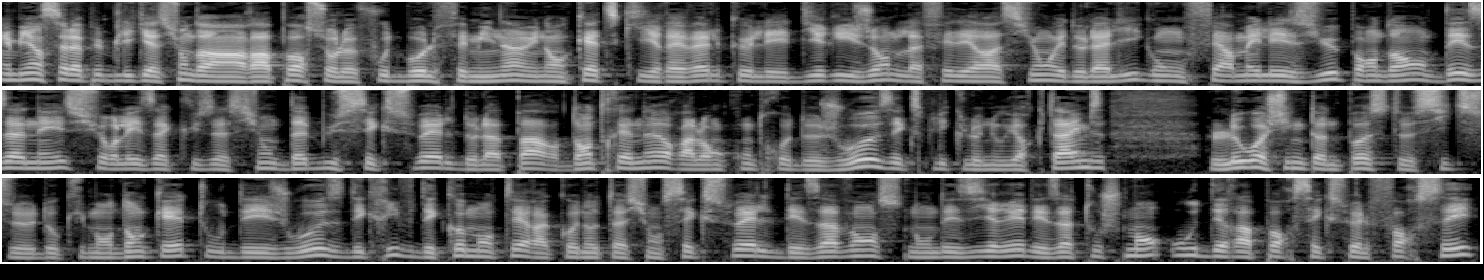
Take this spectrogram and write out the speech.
Eh bien, c'est la publication d'un rapport sur le football féminin, une enquête qui révèle que les dirigeants de la fédération et de la ligue ont fermé les yeux pendant des années sur les accusations d'abus sexuels de la part d'entraîneurs à l'encontre de joueuses, explique le New York Times. Le Washington Post cite ce document d'enquête où des joueuses décrivent des commentaires à connotation sexuelle, des avances non désirées, des attouchements ou des rapports sexuels forcés.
